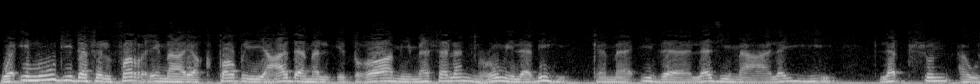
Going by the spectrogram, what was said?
وإن وجد في الفرع ما يقتضي عدم الإدغام مثلا عمل به كما إذا لزم عليه لبس أو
